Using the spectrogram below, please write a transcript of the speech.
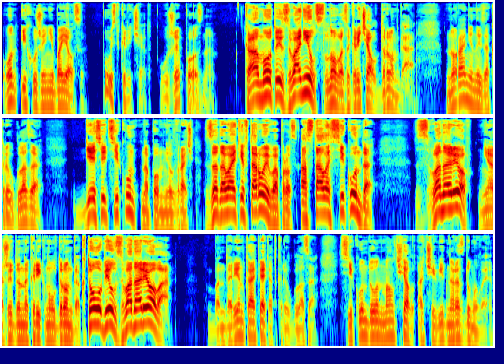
Он их уже не боялся. Пусть кричат. Уже поздно. «Кому ты звонил?» — снова закричал Дронго. Но раненый закрыл глаза. «Десять секунд», — напомнил врач. «Задавайте второй вопрос. Осталась секунда». «Звонарев!» — неожиданно крикнул Дронго. «Кто убил Звонарева?» Бондаренко опять открыл глаза. Секунду он молчал, очевидно раздумывая.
